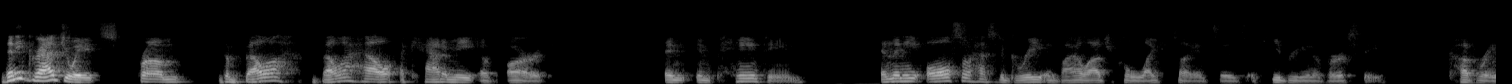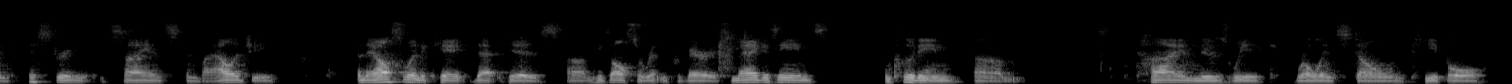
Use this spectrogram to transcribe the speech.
Then he graduates from the Bella Bella Hell Academy of Art in, in painting and then he also has a degree in biological life sciences at Hebrew University, covering history, science, and biology. And they also indicate that his um, he's also written for various magazines, including um, Time, Newsweek, Rolling Stone, People,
